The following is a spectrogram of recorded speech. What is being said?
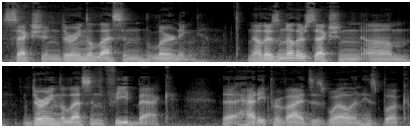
section during the lesson learning. Now, there's another section um, during the lesson feedback that Hattie provides as well in his book.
